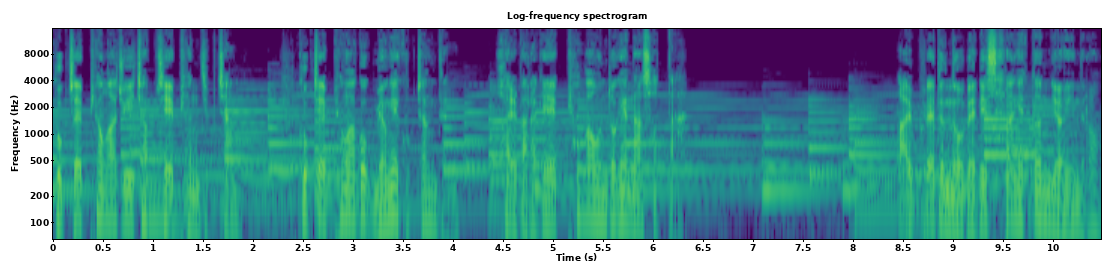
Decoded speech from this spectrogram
국제평화주의 잡지의 편집장, 국제평화국 명예국장 등 활발하게 평화운동에 나섰다. 알프레드 노벨이 사랑했던 여인으로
